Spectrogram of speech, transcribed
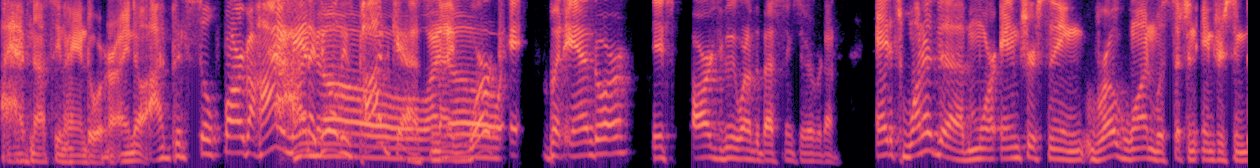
I have not seen Andor. I know I've been so far behind, man. I, I do all these podcasts and I work. But Andor, it's arguably one of the best things they've ever done. And it's one of the more interesting. Rogue One was such an interesting.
